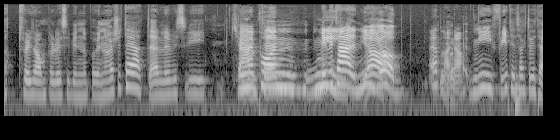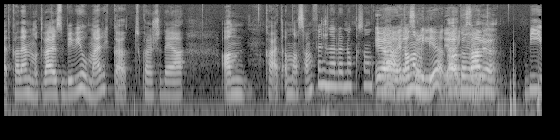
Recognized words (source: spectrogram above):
at f.eks. hvis vi begynner på universitetet, eller hvis vi kommer på til en en ny- militær, ny ja. jobb, et eller annet. ny fritidsaktivitet, hva det enn måtte være, så blir vi jo merka at kanskje det er an, hva, et annet samfunn eller noe sånt. Ja, et det er annet miljø der, Ja, miljø. blir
